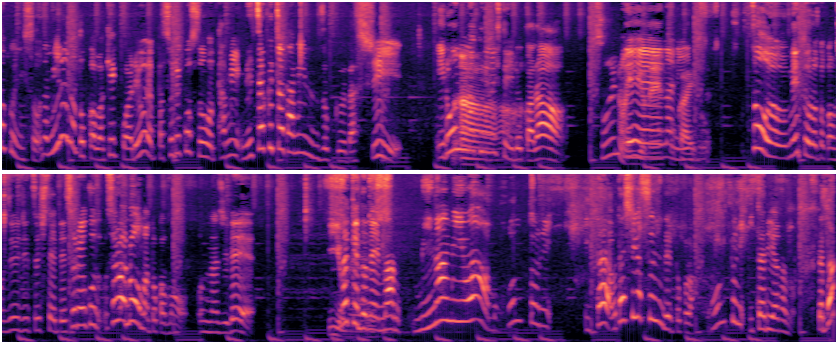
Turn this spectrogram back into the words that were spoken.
特にそう。だからミラノとかは結構あれよ。やっぱそれこそ多民、めちゃくちゃ多民族だし、いろんな国の人いるから、そういうのはいいよねで、何？都会の。そう、メトロとかも充実してて、それこそ、それはローマとかも同じで、いいよね。だけどね、まあ、南はもう本当に、イタ、私が住んでるところは本当にイタリアなの。だからバー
